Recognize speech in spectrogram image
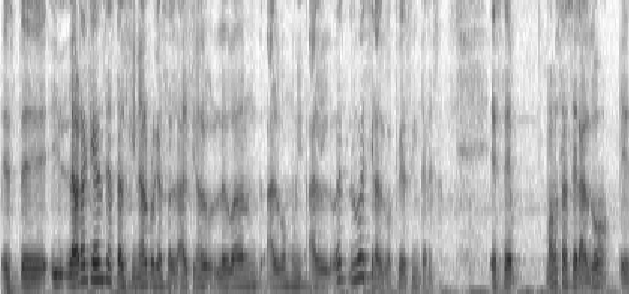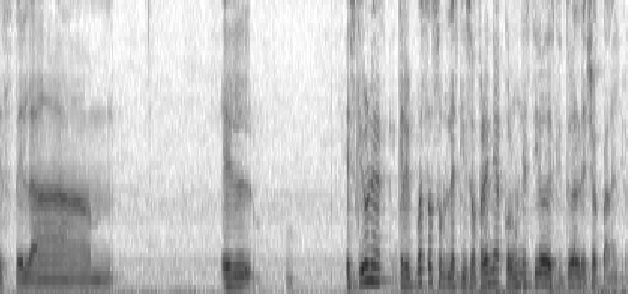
Este, y la verdad quédense hasta el final, porque hasta al final les voy a dar algo muy. les voy a decir algo que les interesa. Este, vamos a hacer algo. Este, la. El. Escribe una creepypasta sobre la esquizofrenia con un estilo de escritura el de Chuck Palahniuk.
